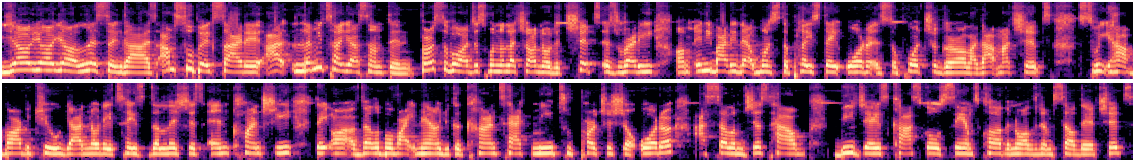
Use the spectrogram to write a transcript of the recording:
Yo, yo, yo, listen, guys. I'm super excited. I let me tell y'all something. First of all, I just want to let y'all know the chips is ready. Um, anybody that wants to place their order and support your girl, I got my chips, sweet hot barbecue. Y'all know they taste delicious and crunchy. They are available right now. You could contact me to purchase your order. I sell them just how BJ's, Costco, Sam's Club, and all of them sell their chips.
